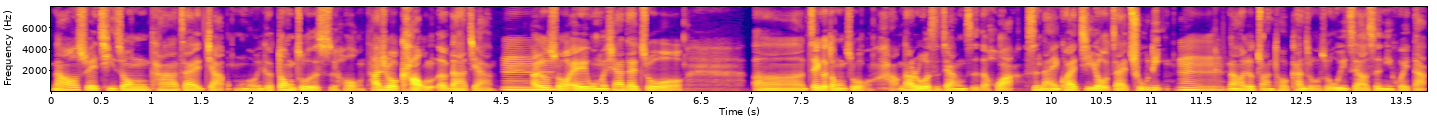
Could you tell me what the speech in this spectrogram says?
然后所以其中他在讲某一个动作的时候，他就考了大家，嗯，他就说，哎，我们现在在做。呃，这个动作好，那如果是这样子的话，是哪一块肌肉在出力？嗯然后就转头看着我说：“物理治疗师，你回答。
